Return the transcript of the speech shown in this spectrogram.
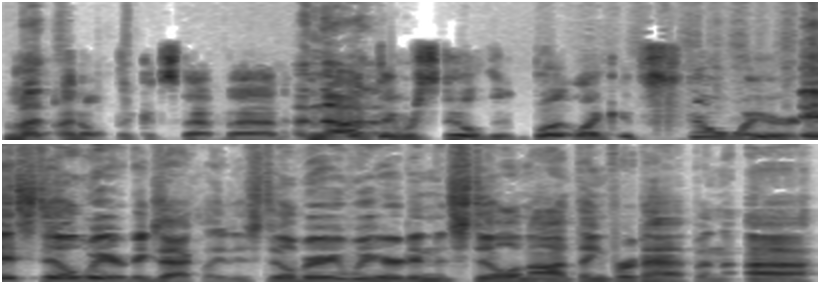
But- I, I don't think it's that bad. No, if they were still, but like it's still weird. it's still weird. Exactly, it is still very weird, and it's still an odd thing for it to happen. Uh,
